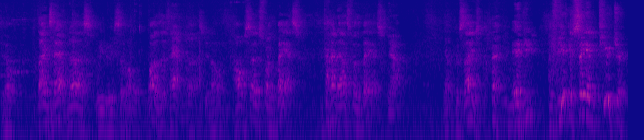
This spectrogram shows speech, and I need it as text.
You know, things happen to us, we, we say, well, why does this happen to us, you know? All of a sudden it's for the best. Find out it's for the best. Yeah. You know, cause things, if you, if you can see in the future,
